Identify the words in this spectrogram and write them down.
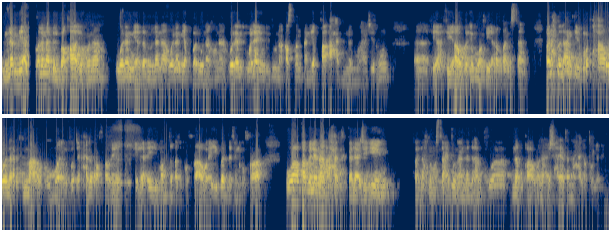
لم يأذنوا لنا بالبقاء هنا ولن يأذنوا لنا ولن يقبلونا هنا ولن ولا يريدون أصلا أن يبقى أحد من المهاجرون. آه، في في أرضهم وفي أفغانستان. فنحن الآن في محاولة معهم وإن فتح لنا الطريق إلى أي منطقة أخرى أو أي بلدة أخرى. وقبلنا أحد كلاجئين فنحن مستعدون أن نذهب ونبقى ونعيش حياتنا حياة طبيعية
